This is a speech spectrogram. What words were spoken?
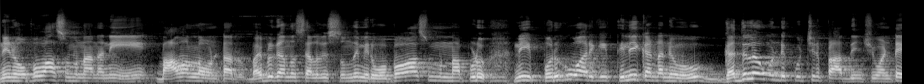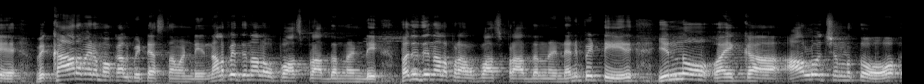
నేను ఉపవాసం ఉన్నానని భావనలో ఉంటారు. బైబిల్ గ్రంథం సెలవిస్తుంది మీరు ఉపవాసం ఉన్నప్పుడు నీ పొరుగు వారికి తెలియకుండా నువ్వు గదిలో ఉండి కూర్చుని ప్రార్థించు అంటే వికారమైన మొఖాలు పెట్టేస్తామండి. నలభై దినాల ఉపవాస ప్రార్థనలు అండి పది దినాల ప్ర- ఉపవాస ప్రార్థనలు అండి అని పెట్టి ఎన్నో ఆ యొక్క ఆలోచనలతో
